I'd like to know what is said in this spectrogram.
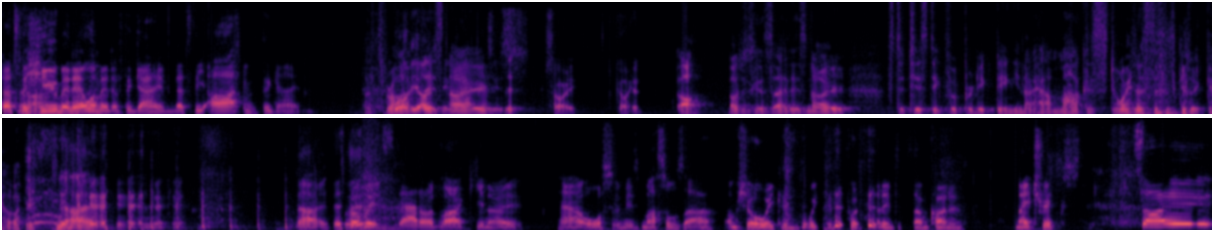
That's the No, human no. element of the game. That's the art of the game. That's right. well, the There's no. is, that- sorry, go ahead. Oh, I was just going to say, there's no statistic for predicting, you know, how Marcus Stoinis is going to go. No, no. There's probably a stat on, like, you know, how awesome his muscles are. I'm sure we could we could put that into some kind of matrix. So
